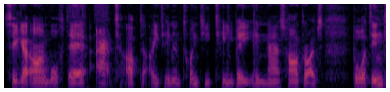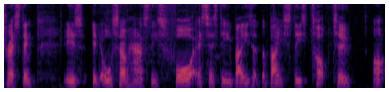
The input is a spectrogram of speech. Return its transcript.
Seagate Ironwolf there at up to 18 and 20 TB in NAS hard drives. But what's interesting is it also has these four SSD bays at the base. These top two are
